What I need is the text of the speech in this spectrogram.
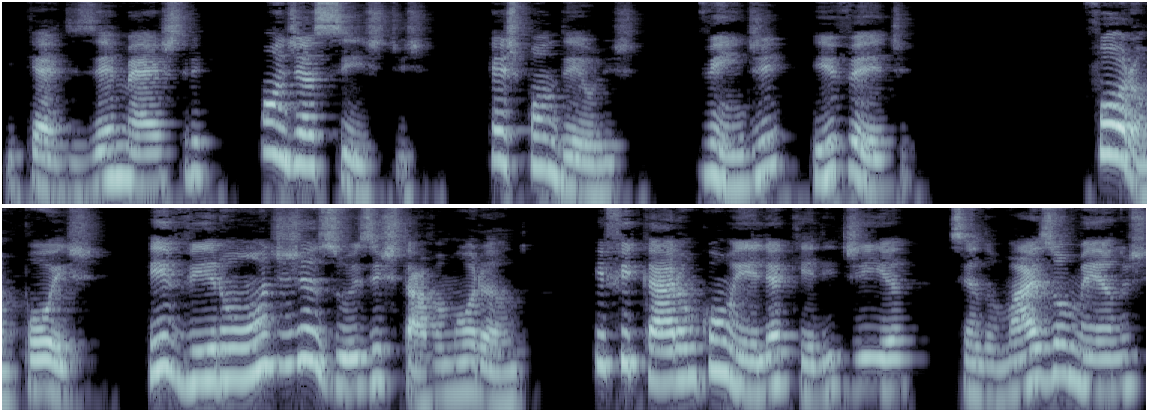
que quer dizer mestre, onde assistes? Respondeu-lhes: Vinde e vede. Foram, pois, e viram onde Jesus estava morando, e ficaram com ele aquele dia, sendo mais ou menos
